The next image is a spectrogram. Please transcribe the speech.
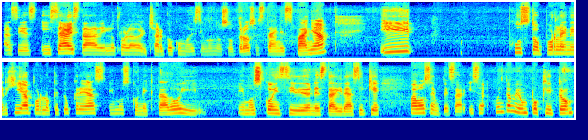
Así es, Isa está del otro lado del charco, como decimos nosotros, está en España y justo por la energía, por lo que tú creas, hemos conectado y hemos coincidido en esta vida. Así que Vamos a empezar. Isa, cuéntame un poquito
